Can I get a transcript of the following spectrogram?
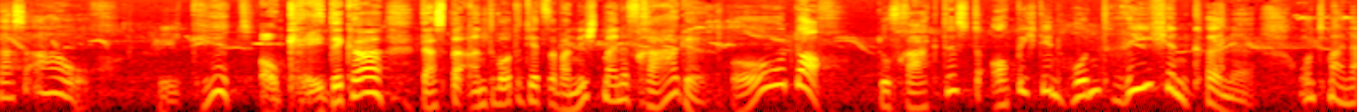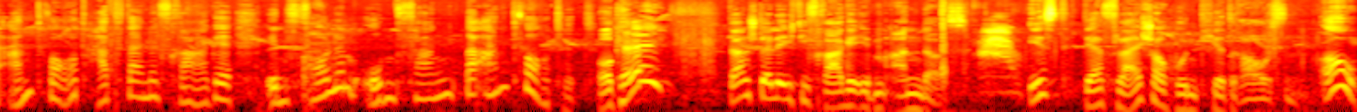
das auch. Igitt. Okay, Dicker, das beantwortet jetzt aber nicht meine Frage. Oh doch. Du fragtest, ob ich den Hund riechen könne. Und meine Antwort hat deine Frage in vollem Umfang beantwortet. Okay, dann stelle ich die Frage eben anders. Ist der Fleischerhund hier draußen? Oh,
